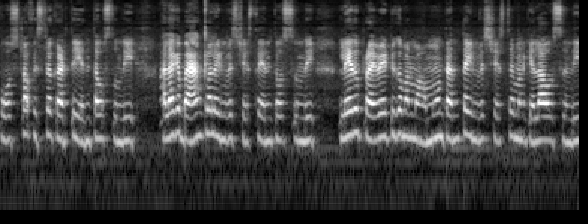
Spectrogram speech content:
పోస్ట్ ఆఫీస్లో కడితే ఎంత వస్తుంది? అలాగే బ్యాంకులలో ఇన్వెస్ట్ చేస్తే ఎంత వస్తుంది? లేదు ప్రైవేట్గా మనం అమౌంట్ అంతా ఇన్వెస్ట్ చేస్తే మనకి ఎలా వస్తుంది?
